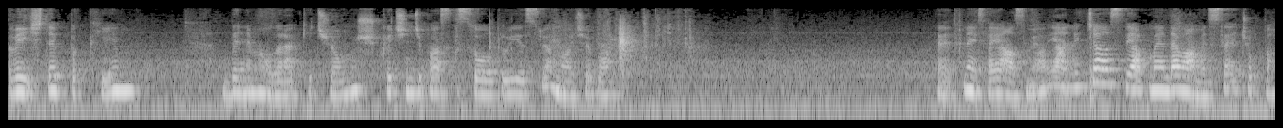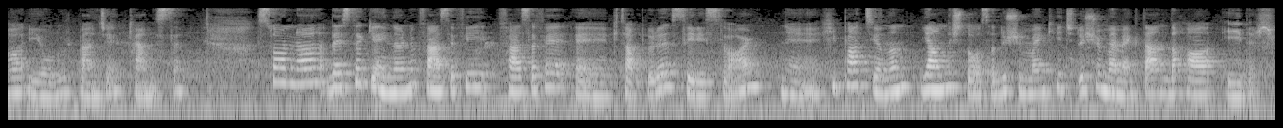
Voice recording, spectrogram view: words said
Ve işte bakayım deneme olarak geçiyormuş. Kaçıncı baskısı olduğu yazıyor mu acaba? Evet neyse yazmıyor. Yani caz yapmaya devam etse çok daha iyi olur bence kendisi. Sonra destek yayınlarının felsefi felsefe e, kitapları serisi var. E, Hipatya'nın yanlış da olsa düşünmek hiç düşünmemekten daha iyidir.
